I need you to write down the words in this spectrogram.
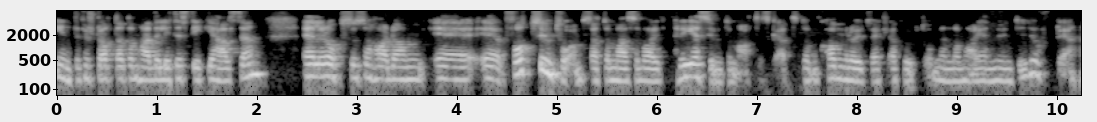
inte förstått att de hade lite stick i halsen. Eller också så har de eh, eh, fått symptom så att de alltså varit presymptomatiska. Att de kommer att utveckla sjukdom men de har ännu inte gjort det.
